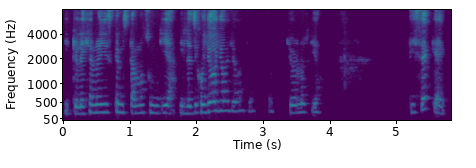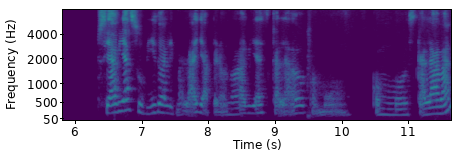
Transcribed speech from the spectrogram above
y que le dijeron, oye, es que necesitamos un guía. Y les dijo, yo, yo, yo, yo, yo los guío. Dice que se había subido al Himalaya, pero no había escalado como, como escalaban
